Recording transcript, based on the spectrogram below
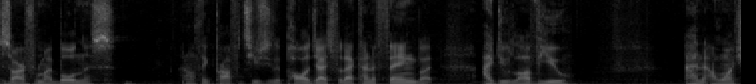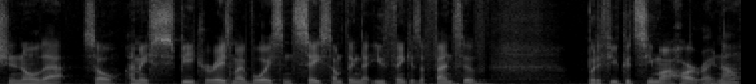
Sorry for my boldness. I don't think prophets usually apologize for that kind of thing, but I do love you. And I want you to know that. So I may speak or raise my voice and say something that you think is offensive. But if you could see my heart right now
